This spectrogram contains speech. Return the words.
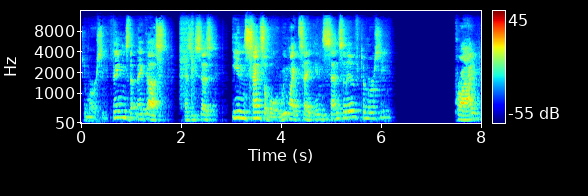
to mercy, things that make us, as he says, insensible. We might say insensitive to mercy. Pride,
